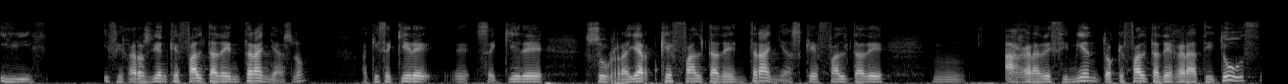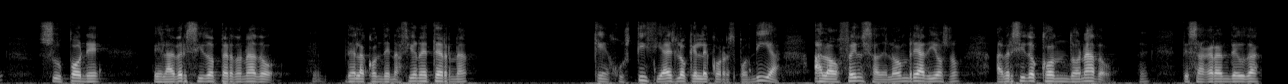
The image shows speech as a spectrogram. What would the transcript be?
Y, y, fijaros bien qué falta de entrañas, ¿no? Aquí se quiere, se quiere subrayar qué falta de entrañas, qué falta de mm, agradecimiento, qué falta de gratitud supone el haber sido perdonado de la condenación eterna, que en justicia es lo que le correspondía a la ofensa del hombre a Dios, ¿no? haber sido condonado ¿eh? de esa gran deuda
